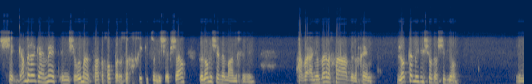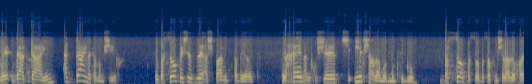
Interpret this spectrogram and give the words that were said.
שגם ברגע האמת הם נשארים על הצעת החוק בנוסח הכי קיצוני שאפשר, ולא משנה מה המחירים. אבל אני אומר לך ולכם, לא תמיד יש שובר שוויון. ו- ועדיין, עדיין אתה ממשיך. ובסוף יש לזה השפעה מצטברת. ולכן אני חושב שאי אפשר לעמוד מול ציבור. בסוף, בסוף, בסוף הממשלה לא יכולה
